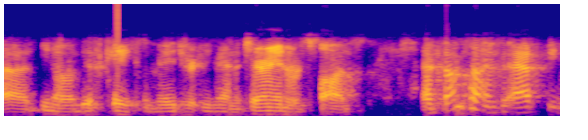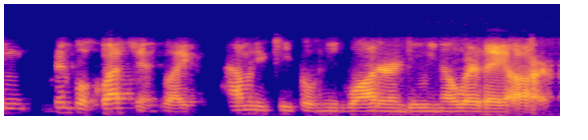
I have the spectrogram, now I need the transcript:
Uh, you know, in this case, a major humanitarian response. And sometimes asking simple questions like, how many people need water and do we know where they are?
